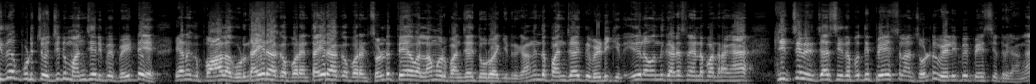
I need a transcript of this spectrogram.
இதை பிடிச்சி வச்சுட்டு மஞ்சரி போய் போயிட்டு எனக்கு பாலை கொடுங்க தயிராக்க போகிறேன் தயிராக்க போகிறேன்னு சொல்லிட்டு தேவையில்லாம ஒரு பஞ்சாயத்து உருவாக்கிட்டு இருக்காங்க. இந்த பஞ்சாயத்து வெடிக்குது. இதில் வந்து கடைசியில் என்ன பண்ணுறாங்க கிச்சன் இன்சார்ஜ் இதை பற்றி பேசலாம்னு சொல்லிட்டு வெளியே போய் பேசிட்டு இருக்காங்க.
